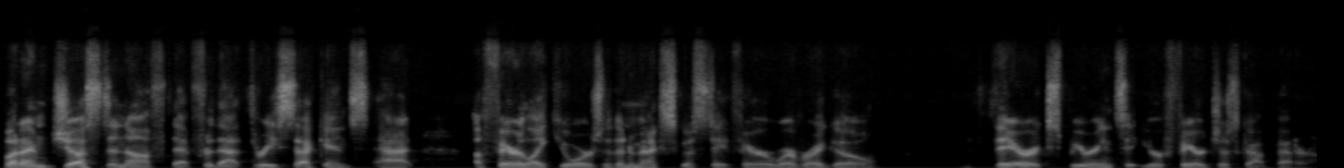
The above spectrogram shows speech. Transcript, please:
But I'm just enough that for that three seconds at a fair like yours or the New Mexico State Fair or wherever I go, their experience at your fair just got better.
